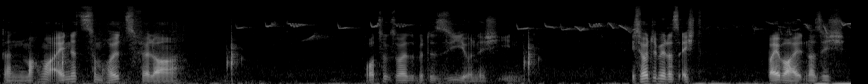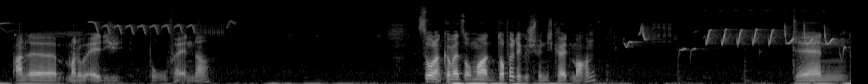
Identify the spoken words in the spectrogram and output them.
Dann machen wir einen jetzt zum Holzfäller. Vorzugsweise bitte sie und nicht ihn. Ich sollte mir das echt beibehalten, dass ich an, äh, manuell die Berufe ändere. So, dann können wir jetzt auch mal doppelte Geschwindigkeit machen. Denn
